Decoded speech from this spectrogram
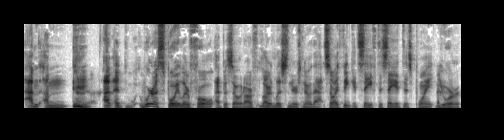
I'm I'm, I'm we're a spoiler full episode. Our our listeners know that, so I think it's safe to say at this point your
